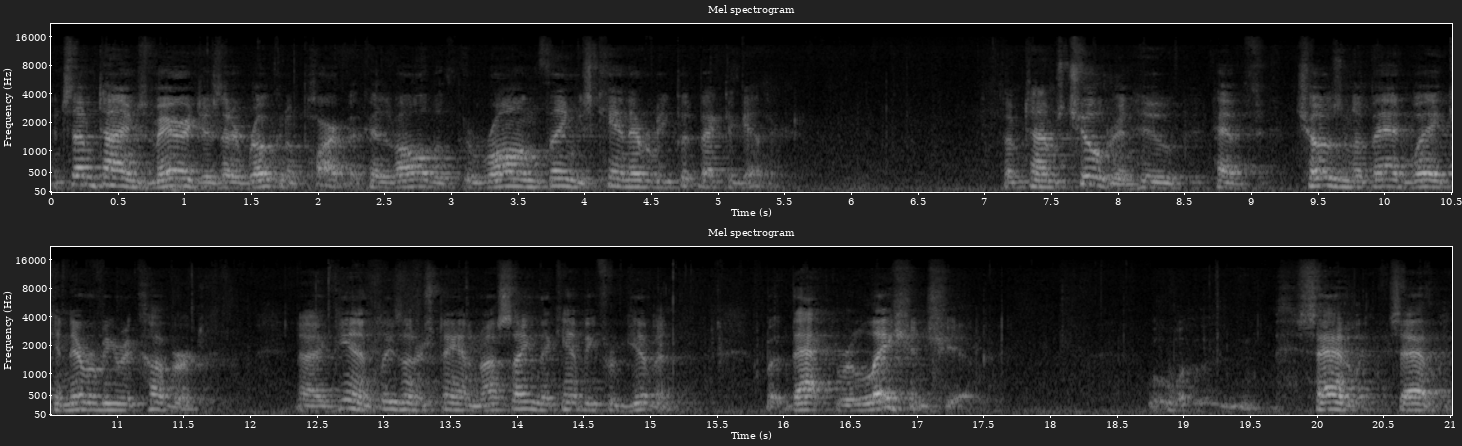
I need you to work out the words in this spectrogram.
And sometimes marriages that are broken apart because of all the wrong things can't ever be put back together. Sometimes children who have chosen a bad way can never be recovered. Now, again, please understand, I'm not saying they can't be forgiven. But that relationship, sadly, sadly,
